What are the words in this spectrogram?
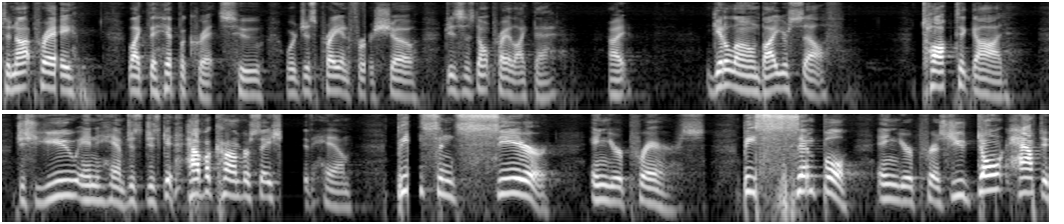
to not pray like the hypocrites who were just praying for a show. Jesus says, don't pray like that, right? Get alone by yourself. Talk to God. Just you and Him. Just, just get, have a conversation with Him. Be sincere in your prayers. Be simple in your prayers. You don't have to,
